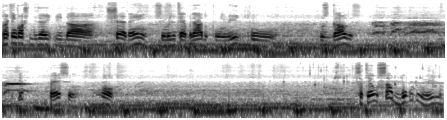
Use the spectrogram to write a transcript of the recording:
Para quem gosta de, de dar xerém, esse milho quebrado pro milho, pro, os galos, que é péssimo. Ó. Isso aqui é o sabugo do milho.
